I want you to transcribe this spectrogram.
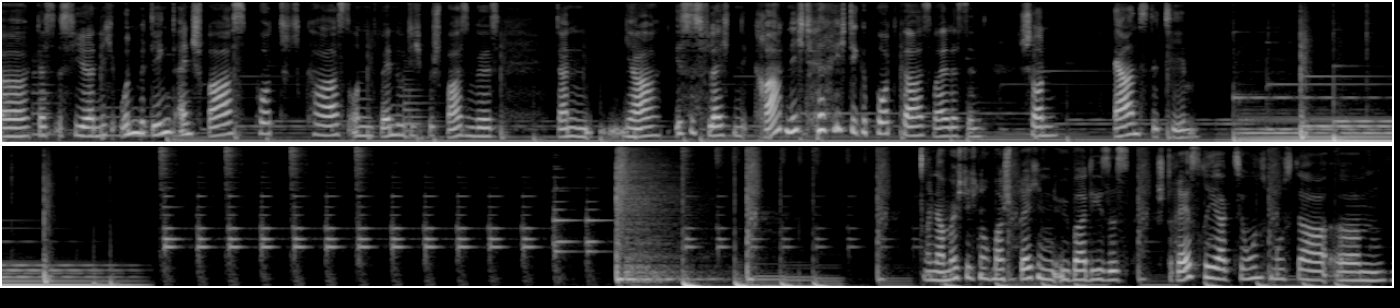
äh, das ist hier nicht unbedingt ein Spaß-Podcast und wenn du dich bespaßen willst, dann ja, ist es vielleicht gerade nicht der richtige Podcast, weil das sind schon ernste Themen. Und da möchte ich nochmal sprechen über dieses Stressreaktionsmuster ähm,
